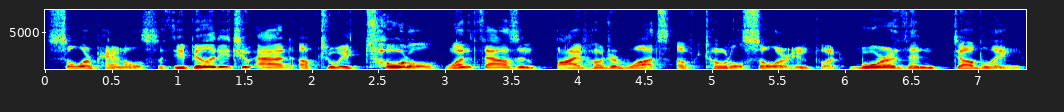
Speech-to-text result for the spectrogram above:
solar panels with the ability to add up to a total 1,500 watts of total solar input, more than doubling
